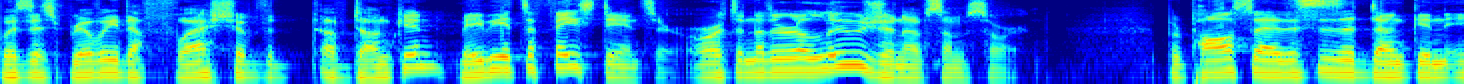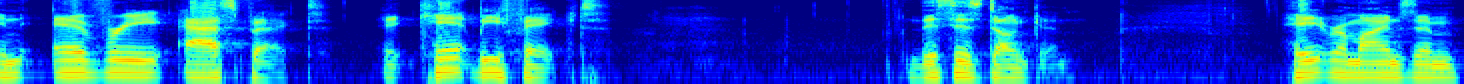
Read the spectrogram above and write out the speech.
Was this really the flesh of the of Duncan? Maybe it's a face dancer, or it's another illusion of some sort. But Paul says this is a Duncan in every aspect. It can't be faked. This is Duncan. Hayt reminds him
